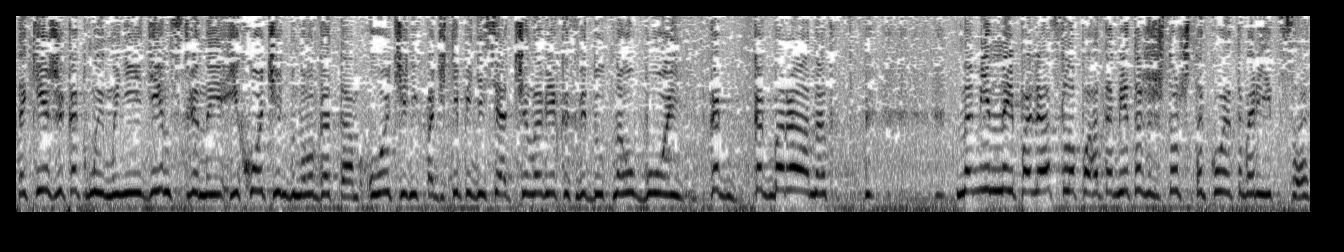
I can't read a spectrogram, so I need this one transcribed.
такие же, как мы. Мы не единственные. Их очень много там. Очень. Их почти 50 человек. Их ведут на убой. Как, как баранов на минные поля с лопатами. Это же что ж такое творится?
